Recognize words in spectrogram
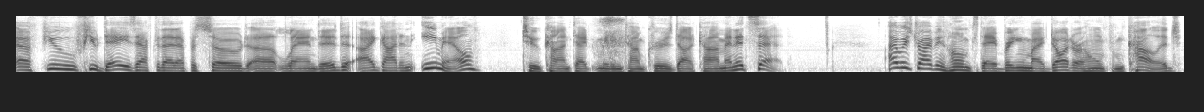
a few few days after that episode uh, landed, I got an email to contact meetingtomcruise.com, and it said, "I was driving home today, bringing my daughter home from college,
